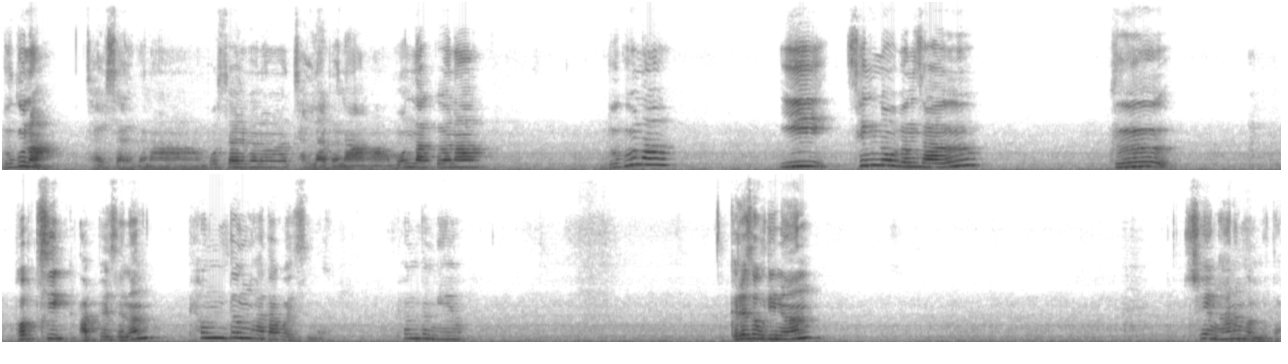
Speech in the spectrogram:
누구나 잘 살거나 못 살거나 잘 나거나 못 났거나 누구나 이 생로병사의 그 법칙 앞에서는 평등하다고 했습니다. 평등해요. 그래서 우리는 수행하는 겁니다.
